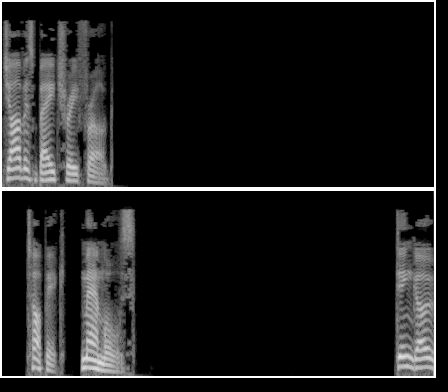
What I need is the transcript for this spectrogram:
Jervis Bay tree frog. Topic: Mammals. Dingo.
